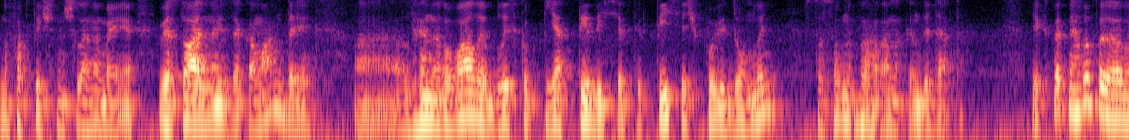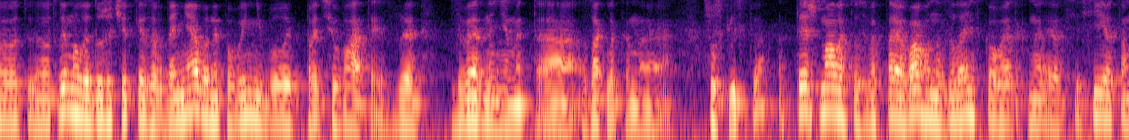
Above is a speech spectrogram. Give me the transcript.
ну, фактично членами віртуальної команди, е, згенерували близько 50 тисяч повідомлень стосовно програми кандидата. І експертні групи е, отримали дуже чітке завдання. Вони повинні були працювати з зверненнями та закликами суспільства. Теж мало хто звертає увагу на Зеленського. Я так не всі, всі там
